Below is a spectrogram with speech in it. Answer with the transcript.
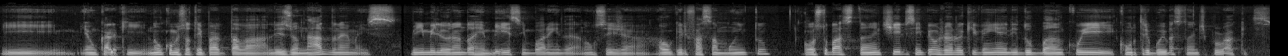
e é um cara que não começou a temporada, estava lesionado, né? Mas vem melhorando a arremesso, embora ainda não seja algo que ele faça muito. Gosto bastante, ele sempre é um jogador que vem ali do banco e contribui bastante pro Rockets.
